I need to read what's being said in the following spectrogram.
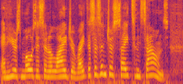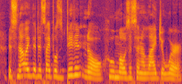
And here's Moses and Elijah, right? This isn't just sights and sounds. It's not like the disciples didn't know who Moses and Elijah were.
